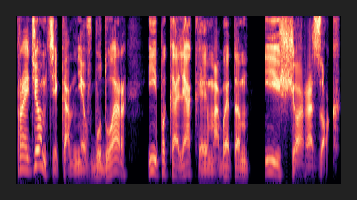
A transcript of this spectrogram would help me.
Пройдемте ко мне в будуар и покалякаем об этом еще разок.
